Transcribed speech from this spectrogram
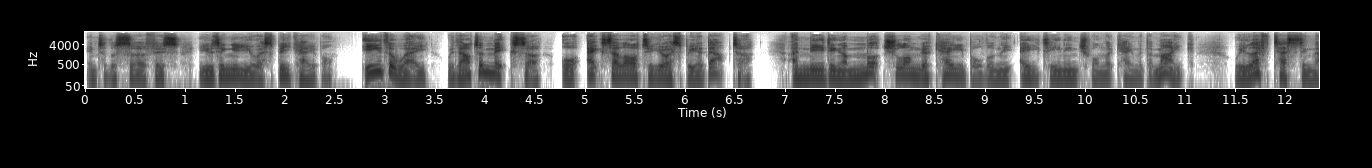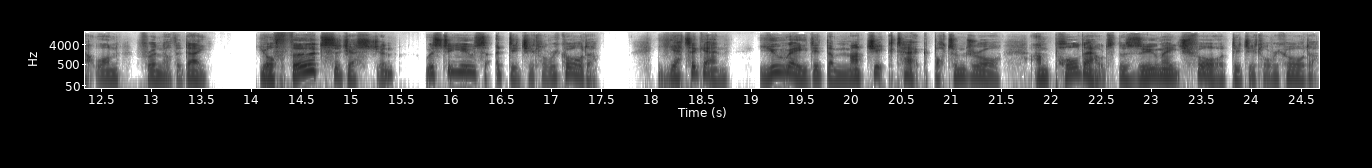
into the surface using a USB cable. Either way, without a mixer or XLR to USB adapter, and needing a much longer cable than the 18 inch one that came with the mic, we left testing that one for another day. Your third suggestion was to use a digital recorder. Yet again, you raided the Magic Tech bottom drawer and pulled out the Zoom H4 digital recorder,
